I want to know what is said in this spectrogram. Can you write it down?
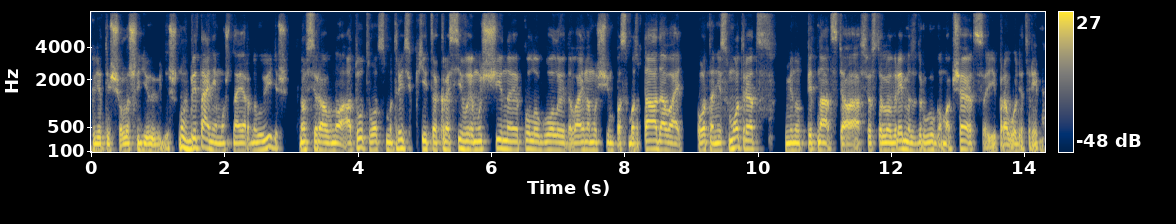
где-то еще лошади увидишь. Ну, в Британии, может, наверное, увидишь, но все равно. А тут вот смотрите, какие-то красивые мужчины полуголые, давай на мужчин посмотрим. Да, давай. Вот они смотрят минут 15, а все остальное время с друг другом общаются и проводят время.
